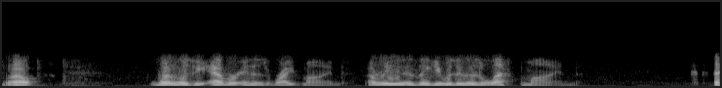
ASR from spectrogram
Well, when was he ever in his right mind? I don't even think he was in his left mind.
